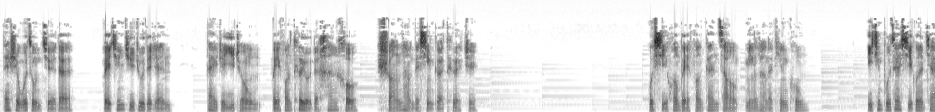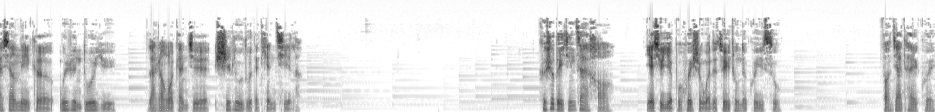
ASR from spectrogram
但是我总觉得北京居住的人带着一种北方特有的憨厚、爽朗的性格特质。我喜欢北方干燥明朗的天空，已经不再习惯家乡那个温润多雨。老让我感觉湿漉漉的天气了。可是北京再好，也许也不会是我的最终的归宿。房价太贵，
